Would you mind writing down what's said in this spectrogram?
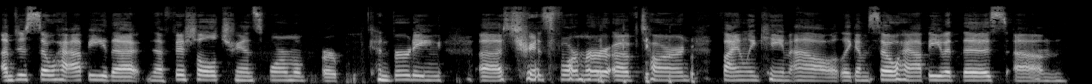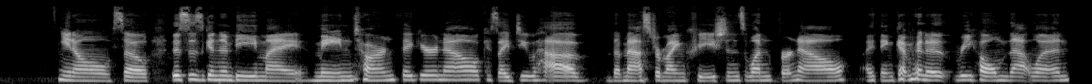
I'm just so happy that an official transform or converting uh, transformer of Tarn finally came out. Like I'm so happy with this. Um, you know, so this is going to be my main Tarn figure now because I do have the Mastermind Creations one for now. I think I'm going to rehome that one.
